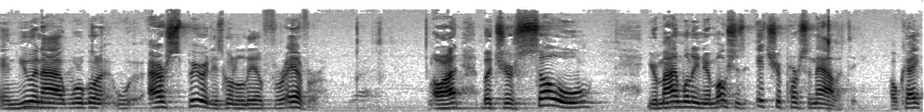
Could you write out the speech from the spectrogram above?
and you and I, we're going to, our spirit is going to live forever. All right? But your soul your mind, will, and your emotions, it's your personality. Okay?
